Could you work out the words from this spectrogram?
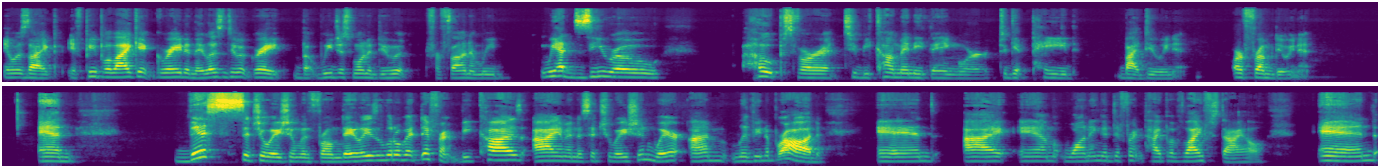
It was like if people like it, great, and they listen to it, great. But we just want to do it for fun, and we we had zero hopes for it to become anything or to get paid by doing it or from doing it. And this situation with Fromm Daily is a little bit different because I am in a situation where I'm living abroad and I am wanting a different type of lifestyle. And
